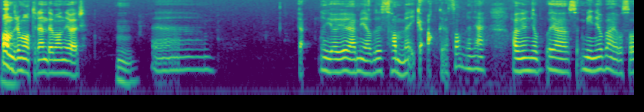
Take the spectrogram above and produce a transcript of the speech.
på andre måter enn det man gjør. mm, Uh, ja, nå gjør jo jeg mye av det samme, ikke akkurat sånn, men jeg har jo en jobb, og jeg, min jobb er jo også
